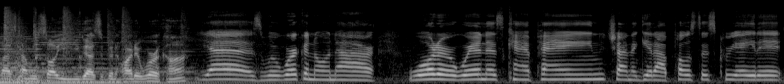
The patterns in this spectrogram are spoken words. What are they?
Last time we saw you, you guys have been hard at work, huh? Yes, we're working on our water awareness campaign, trying to get our posters created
